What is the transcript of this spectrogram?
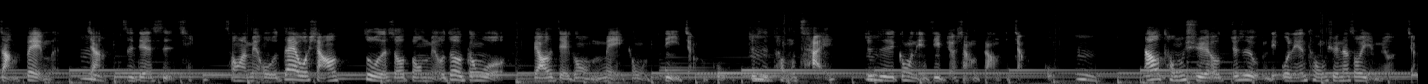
长辈们讲这件事情，从、嗯、来没有。我在我想要做的时候都没有，我都有跟我表姐、跟我妹、跟我弟讲过，就是同才、嗯，就是跟我年纪比较相当的讲过，嗯。然后同学，就是我连同学那时候也没有讲。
